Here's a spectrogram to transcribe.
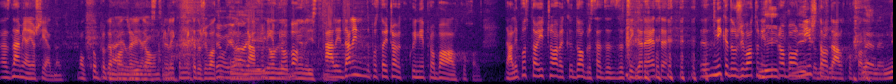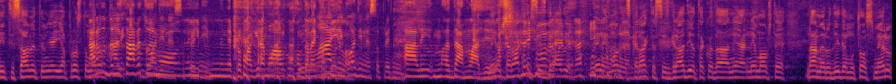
znam ja još jednog, mog supruga Da, pozdravim ja ovom da. prilikom, nikad u životu Evo, ja kafu nije probao, ali da li postoji čovek koji nije probao alkohol? Da li postoji čovek, dobro sad za, za cigarete, nikada u životu nisi probao ništa od alkohola? Ne, ne, niti savjetujem, ja prosto Naravno moram... da ne Ali savjetujemo i ne propagiramo alkohol, daleko bilo. godine su pred njim. Ali, ma, da, mlad je Ne, još. karakter se izgradio. Ne, ne, molim vas, karakter se izgradio, tako da ne, nema uopšte nameru da idem u tom smeru,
